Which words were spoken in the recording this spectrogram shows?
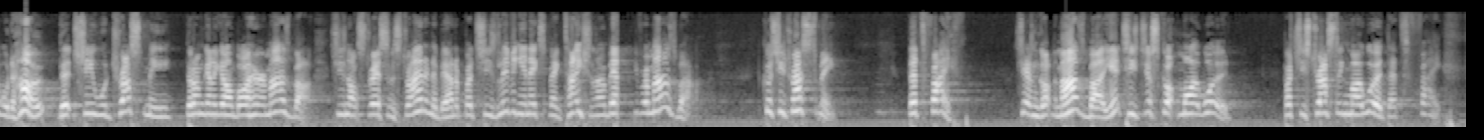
would hope that she would trust me that I'm going to go and buy her a Mars bar. She's not stressed and straining about it, but she's living in expectation I'm about to give her a Mars bar because she trusts me. That's faith. She hasn't got the Mars bar yet, she's just got my word. But she's trusting my word. That's faith.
